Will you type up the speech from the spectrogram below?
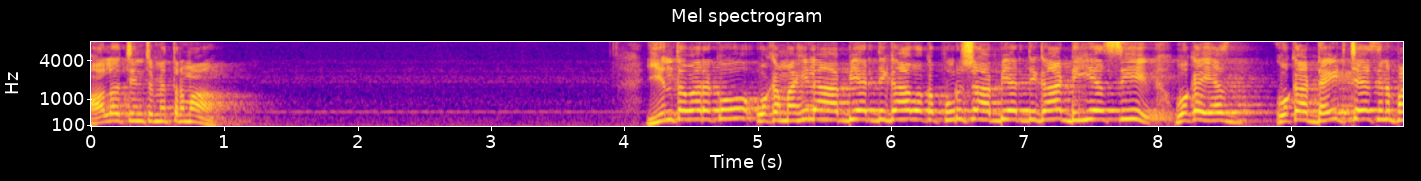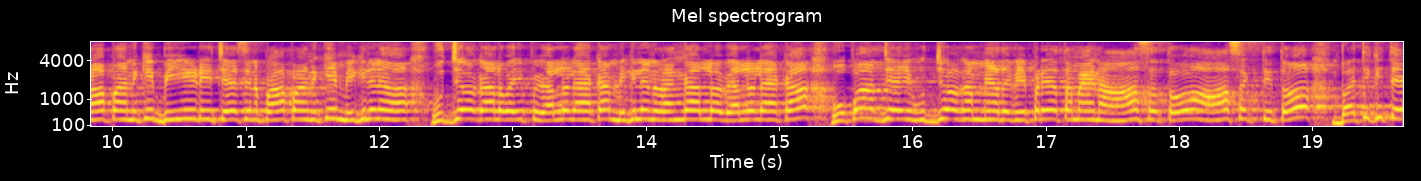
ఆలోచించు మిత్రమా. ఇంతవరకు ఒక మహిళా అభ్యర్థిగా ఒక పురుష అభ్యర్థిగా డిఎస్సి ఒక ఎస్ ఒక డైట్ చేసిన పాపానికి బీఈడి చేసిన పాపానికి మిగిలిన ఉద్యోగాల వైపు వెళ్ళలేక మిగిలిన రంగాల్లో వెళ్ళలేక ఉపాధ్యాయ ఉద్యోగం మీద విపరీతమైన ఆశతో ఆసక్తితో బతికితే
